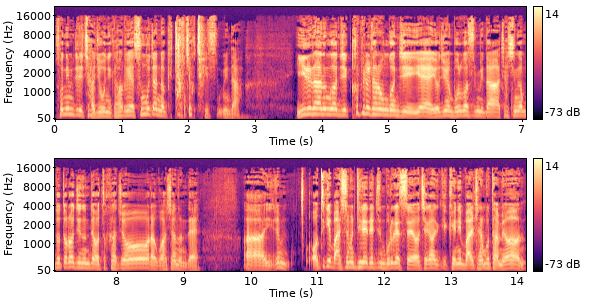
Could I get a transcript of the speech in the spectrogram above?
손님들이 자주 오니까 하루에 20잔 넘게 탄 적도 있습니다. 일을 하는 건지 커피를 타러 온 건지 예 요즘엔 모르겠습니다. 자신감도 떨어지는데 어떡하죠? 라고 하셨는데 아좀 어떻게 말씀을 드려야 될지는 모르겠어요. 제가 이렇게 괜히 말 잘못하면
